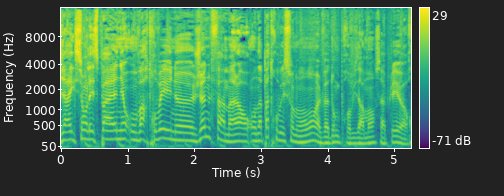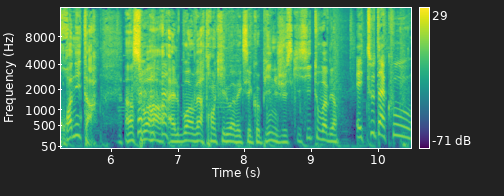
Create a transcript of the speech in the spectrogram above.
Direction l'Espagne, on va retrouver une jeune femme. Alors, on n'a pas trouvé son nom, elle va donc provisoirement s'appeler euh, Juanita. Un soir, elle boit un verre tranquillou avec ses copines. Jusqu'ici, tout va bien. Et tout à coup...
